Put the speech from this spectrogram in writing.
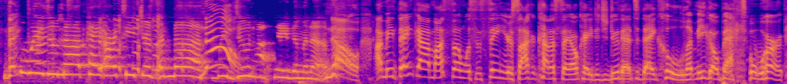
we do not pay our teachers enough. No. We do not pay them enough. No. I mean, thank God my son was a senior, so I could kind of say, okay, did you do that today? Cool. Let me go back to work.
